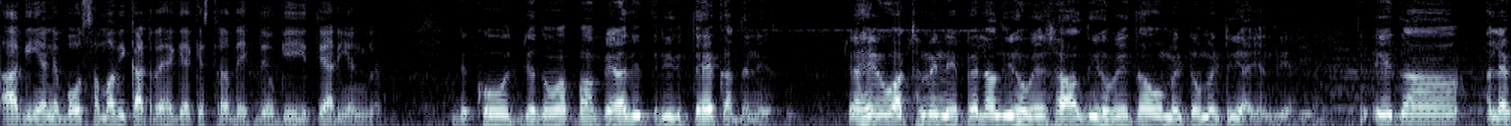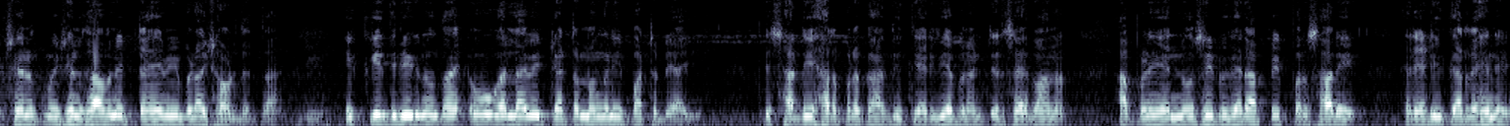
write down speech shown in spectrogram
ਆ ਗਈਆਂ ਨੇ ਬਹੁਤ ਸਮਾਂ ਵੀ ਘੱਟ ਰਹਿ ਗਿਆ। ਕਿਸ ਤਰ੍ਹਾਂ ਦੇਖਦੇ ਹੋ ਕਿ ਤਿਆਰੀਆਂ ਨਹੀਂ ਲੱਗ ਦੇਖੋ ਜਦੋਂ ਆਪਾਂ ਵਿਆਹ ਦੀ ਤਰੀਕ ਤੈਅ ਕਰ ਦਿੰਦੇ ਹਾਂ ਚਾਹੇ ਉਹ 8 ਮਹੀਨੇ ਪਹਿਲਾਂ ਦੀ ਹੋਵੇ ਸਾਲ ਦੀ ਹੋਵੇ ਤਾਂ ਉਹ ਮਿੰਟੋ ਮਿੰਟ ਹੀ ਆ ਜਾਂਦੀ ਹੈ। ਤੇ ਇਹ ਤਾਂ ਇਲੈਕਸ਼ਨ ਕਮਿਸ਼ਨ ਸਾਹਿਬ ਨੇ ਟਾਈਮ ਹੀ ਬੜਾ ਛੋੜ ਦਿੱਤਾ। 21 ਤਰੀਕ ਨੂੰ ਤਾਂ ਉਹ ਗੱਲ ਹੈ ਵੀ ਚੱਟ ਮੰਗਣੀ ਪੱਟ ਵਿਆਹ ਜੀ। ਤੇ ਸਾਡੀ ਹਰ ਪ੍ਰਕਾਰ ਦੀ ਤਿਆਰੀ ਹੈ ਵਲੰਟੀਅਰ ਸਾਹਿਬਾਨ ਆਪਣੇ ਐਨਓਸੀ ਵਗੈਰਾ ਪੇਪਰ ਸਾਰੇ ਰੈਡੀ ਕਰ ਰਹੇ ਨੇ।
